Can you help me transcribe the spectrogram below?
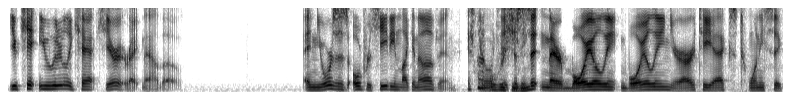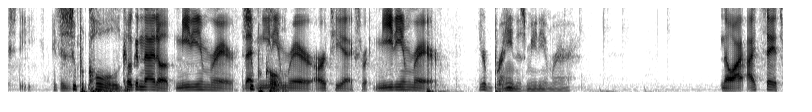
You can't. You literally can't hear it right now though. And yours is overheating like an oven. It's You not know, overheating. It's just sitting there boiling, boiling your RTX 2060. It's is super cold. Cooking that up, medium rare. That Super medium cold. rare RTX, right? Medium rare. Your brain is medium rare. No, I, I'd say it's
